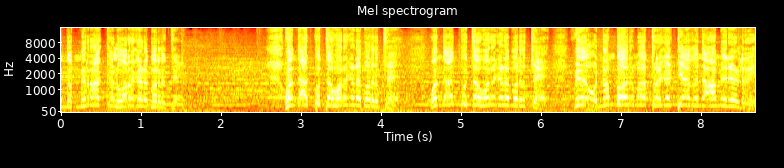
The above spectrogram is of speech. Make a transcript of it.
ಒಂದು ಮಿರಾಕಲ್ ಹೊರಗಡೆ ಬರುತ್ತೆ. ಒಂದು ಅದ್ಭುತ ಹೊರಗಡೆ ಬರುತ್ತೆ. ಒಂದು ಅದ್ಭುತ ಹೊರಗಡೆ ಬರುತ್ತೆ. ನಂಬೋರು ಮಾತ್ರ ಗಟ್ಟಿಯಾಗೋದು, ಆಮೇಲೆ ಹೇಳ್ರಿ.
